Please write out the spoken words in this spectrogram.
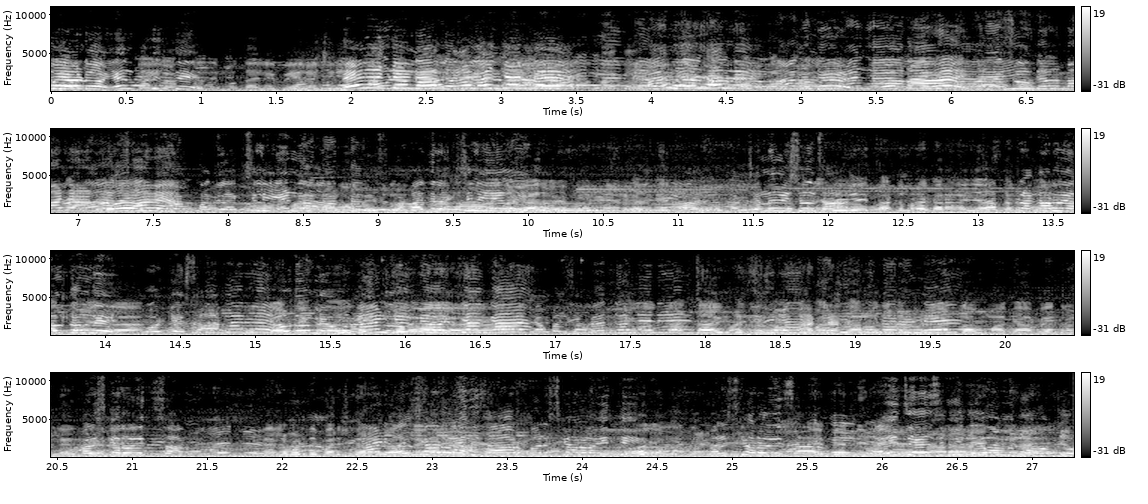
వెళ్ళిపోయాడు. ఏం పరిస్థితి? బెయిల్ వచ్చండి. పది లక్షలు ఏంటి నాకు? పది లక్షలు ఏంటి? చిన్న విషయం సార్ చట్ట ప్రకారంగా చట్ట చేస్తారు ప్రకారం వెళ్తుంది ఓకే సార్ ఎవడో మేము రైతులు చెప్పండి సార్. దాని తాగితే నీ సమస్య పరిష్కారం అవుతుంది. రెండు గంటలకు మాకే అభ్యంతరం లేదు పరిష్కారం అయితే సార్ నిలబడితే పరిష్కారం. పరిష్కారం అయింది సార్ పరిష్కారం అయింది పరిష్కారం అయింది సార్ దయచేసి మీరేమనుకోవద్దు.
